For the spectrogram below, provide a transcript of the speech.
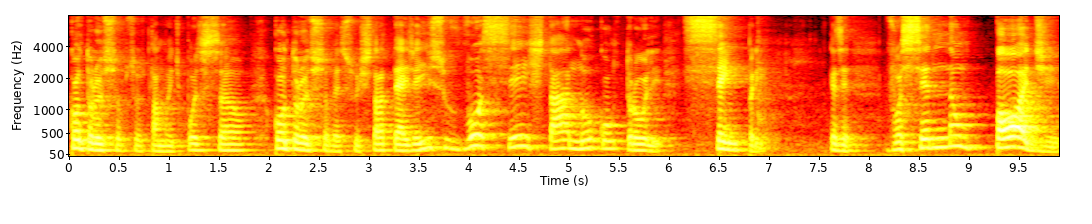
controle sobre o seu tamanho de posição, controle sobre a sua estratégia. Isso você está no controle sempre. Quer dizer, você não pode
